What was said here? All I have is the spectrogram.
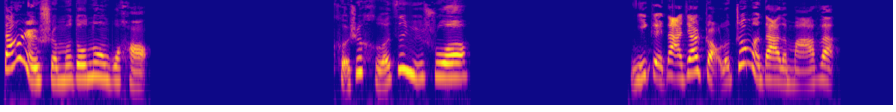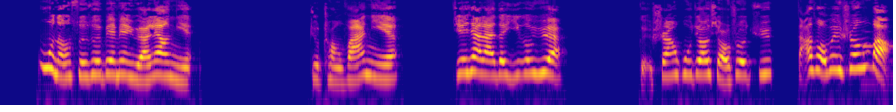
当然什么都弄不好。可是盒子鱼说：‘你给大家找了这么大的麻烦，不能随随便便原谅你，就惩罚你，接下来的一个月，给珊瑚礁小社区打扫卫生吧。’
